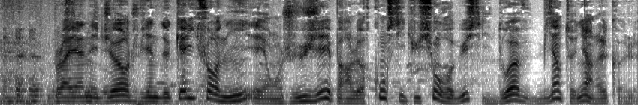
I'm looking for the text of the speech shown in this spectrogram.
Brian et George viennent de Californie et en jugé par leur constitution robuste, ils doivent bien tenir l'alcool.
